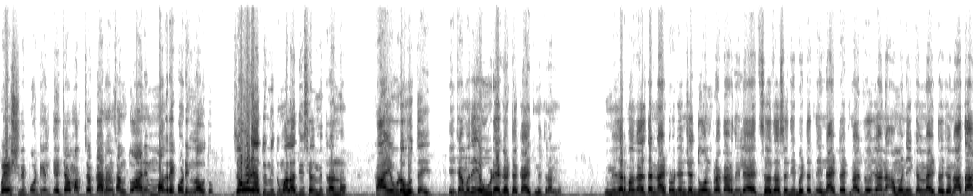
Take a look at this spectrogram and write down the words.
बेस्ट रिपोर्ट येईल त्याच्या मागचं कारण सांगतो आणि मग रेकॉर्डिंग लावतो. जवळ या तुम्ही तुम्हाला दिसेल मित्रांनो का एवढं होत आहे याच्यामध्ये एवढे घटक आहेत मित्रांनो. तुम्ही जर बघाल तर नायट्रोजनचे दोन प्रकार दिले आहेत. सहजासहजी भेटत नाही. Nitrate nitrogen ammoniacal nitrogen. आता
